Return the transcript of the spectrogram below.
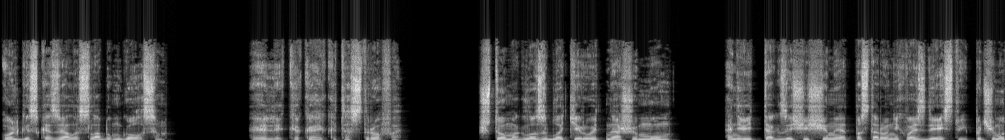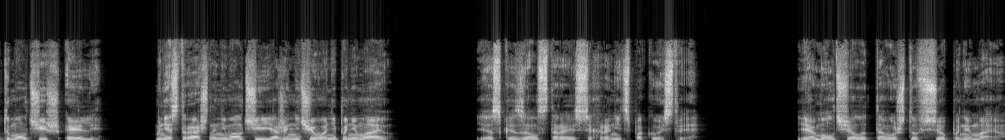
Ольга сказала слабым голосом. «Элли, какая катастрофа! Что могло заблокировать наш МУМ, они ведь так защищены от посторонних воздействий. Почему ты молчишь, Элли? Мне страшно, не молчи, я же ничего не понимаю. Я сказал, стараясь сохранить спокойствие. Я молчал от того, что все понимаю.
